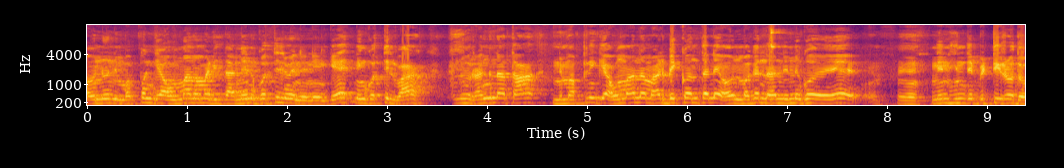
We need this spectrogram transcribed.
ಅವನು ನಿಮ್ಮಪ್ಪನಿಗೆ ಅವಮಾನ ಮಾಡಿದ್ದ. ನೀನು ಗೊತ್ತಿಲ್ವೇನೆ ನಿನಗೆ? ನಿಂಗೆ ಗೊತ್ತಿಲ್ವಾ? ಅವನು ರಂಗನಾಥ ನಿಮ್ಮ ಅಪ್ಪನಿಗೆ ಅವಮಾನ ಮಾಡಬೇಕು ಅಂತಾನೆ. ಅವನ ಮಗನ ನಿನಗೂ ನಿನ್ನ ಹಿಂದೆ ಬಿಟ್ಟಿರೋದು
